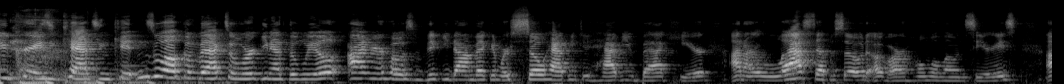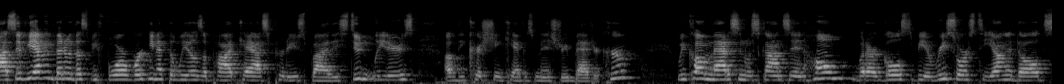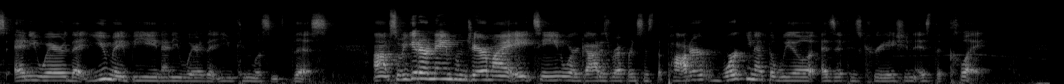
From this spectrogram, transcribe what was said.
you crazy cats and kittens. Welcome back to Working at the Wheel. I'm your host, Vicky Dombeck, and we're so happy to have you back here on our last episode of our Home Alone series. Uh, so, if you haven't been with us before, Working at the Wheel is a podcast produced by the student leaders of the Christian Campus Ministry Badger Cru. We call Madison, Wisconsin home, but our goal is to be a resource to young adults anywhere that you may be and anywhere that you can listen to this. Um, so we get our name from Jeremiah 18, where God is referenced as the potter, working at the wheel as if his creation is the clay.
